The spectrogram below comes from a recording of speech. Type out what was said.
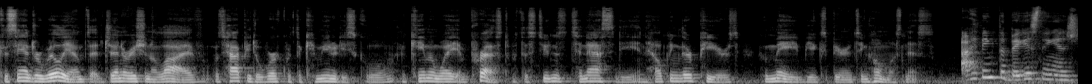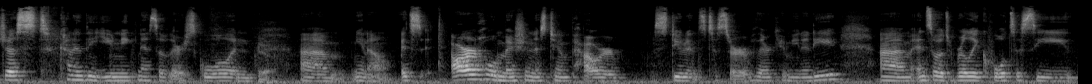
Cassandra Williams at Generation Alive was happy to work with the community school and came away impressed with the students' tenacity in helping their peers who may be experiencing homelessness. I think the biggest thing is just kind of the uniqueness of their school, and yeah. um, you know, it's our whole mission is to empower students to serve their community, um, and so it's really cool to see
